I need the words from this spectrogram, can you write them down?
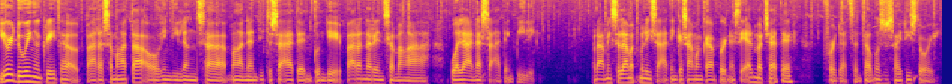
You're doing a great help para sa mga tao, hindi lang sa mga nandito sa atin, kundi para na rin sa mga wala na sa ating piling. Maraming salamat muli sa ating kasamang camper na si El Machete for that San Telmo Society story.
